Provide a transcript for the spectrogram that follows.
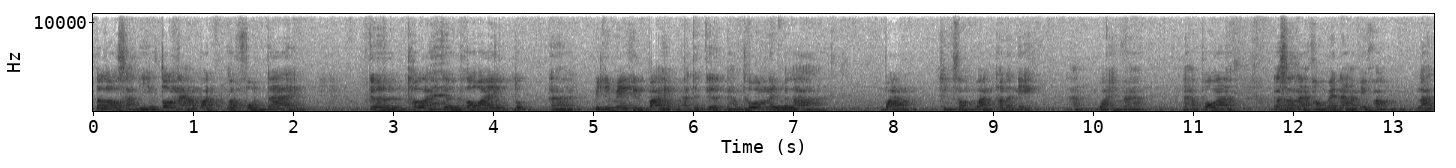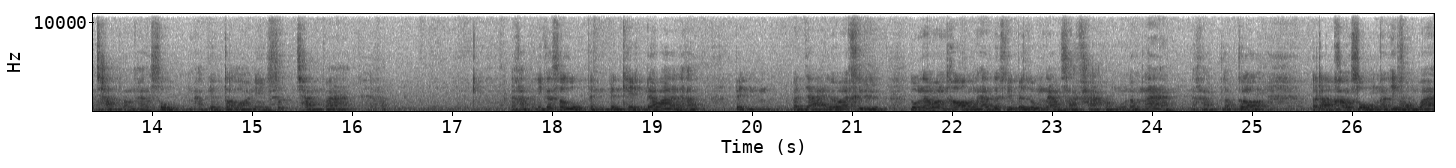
ถ้าเราสถานีต้นน้ำวัดวัดฝนได้ เกินเท่าไหร่เกินร้อยลูกมิลลิเมตรขึ้นไปมันอาจจะเกิดน้ำท่วมในเวลาวันถึงสองวันเท่านั้นเองนะครับไวมากนะครับเพราะว่าลักษณะของแม่น้ำมีความลาดชันค่อนข้างสูงนะครับหนึ่งต่อร้อยนี่สุดชันมากนะครับ นะครับอันนี้ก็สรุปเป็นเป็นเทคได้ว่านะครับเป็นบรรยายได้ว่าคือลุ่มน้ำวังทองนะครับ ก็คือเป็นลุ่มน้ำสาขาของลุ่มน้ำน่านนะครับ แล้วก็ระดับความสูงอย่างที่ผมว่า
